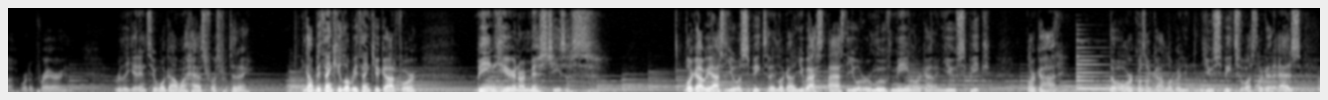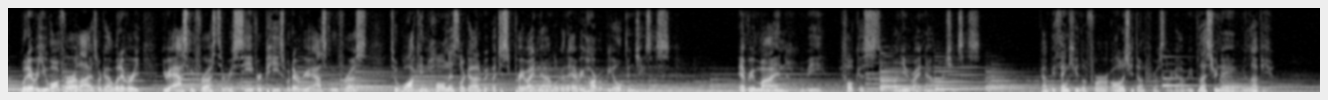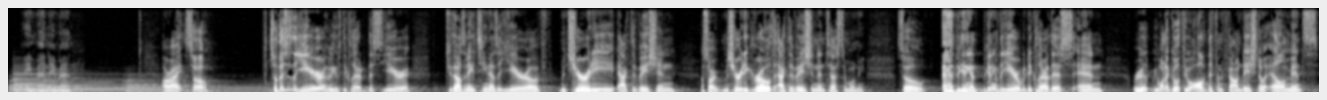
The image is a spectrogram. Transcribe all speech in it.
a word of prayer and really get into what God has for us for today. God, we thank you, Lord. We thank you, God, for being here in our midst, Jesus. Lord God, we ask that you will speak today, Lord God. You ask, I ask that you will remove me, Lord God, and you speak, Lord God, the oracles of God, Lord God. You speak to us, Lord God, as whatever you want for our lives, Lord God, whatever you're asking for us to receive your peace, whatever you're asking for us to walk in wholeness, Lord God, I just pray right now, Lord God, that every heart will be open, Jesus. Every mind will be focused on you right now, Lord Jesus. God, we thank you, Lord, for all that you've done for us, Lord God. We bless your name. We love you. Amen. Amen. All right, so so this is a year, we've declared this year, 2018, as a year of maturity, activation, oh, sorry, maturity, growth, activation, and testimony. So beginning of, beginning of the year, we declare this, and we, we want to go through all the different foundational elements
